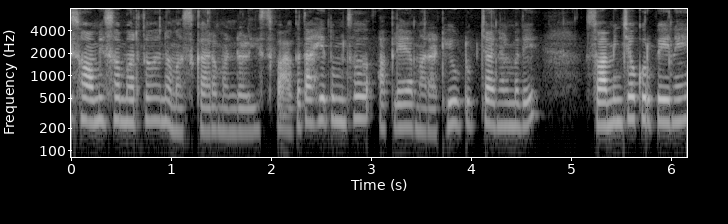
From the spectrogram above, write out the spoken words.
स्वामी समर्थ नमस्कार मंडळी. स्वागत आहे तुमचं आपल्या या मराठी यूट्यूब चॅनलमध्ये स्वामींच्या कृपेने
